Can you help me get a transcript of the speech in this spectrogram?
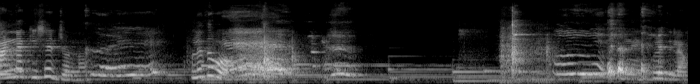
কান্না কিসের জন্য? খুলে দেবো? খুলে দিলাম।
